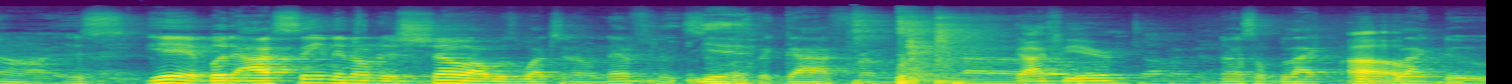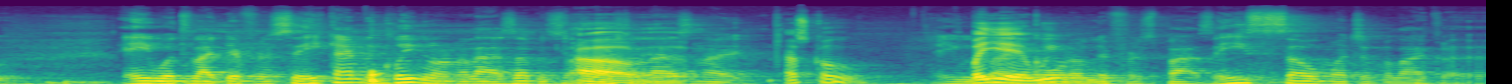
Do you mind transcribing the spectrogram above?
no, it's yeah, but I seen it on this show I was watching on Netflix. Yeah. It was the guy from uh, Guy Fieri. No, it's a black Oh. black dude. And he went to like different cities. He came to Cleveland on the last episode. Oh, yeah. last night. That's cool. And he was But like yeah, going we to different spots. And he's so much of a like a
